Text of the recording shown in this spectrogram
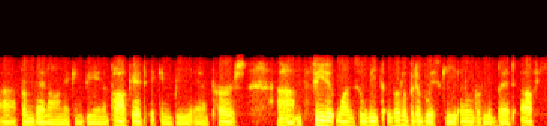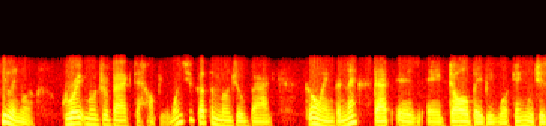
uh, from then on. It can be in a pocket, it can be in a purse. Um, feed it once a week, a little bit of whiskey, and a little bit of healing oil. Great mojo bag to help you. Once you've got the mojo bag going, the next step is a doll baby working, which is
